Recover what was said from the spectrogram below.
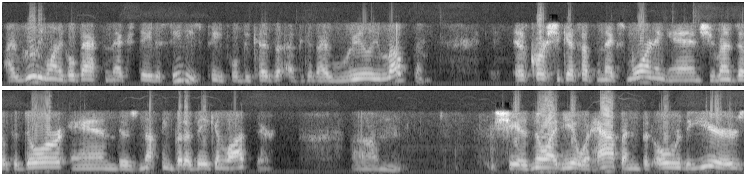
I really want to go back the next day to see these people because uh, because I really love them. And of course, she gets up the next morning and she runs out the door, and there's nothing but a vacant lot there. Um, she has no idea what happened, but over the years,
